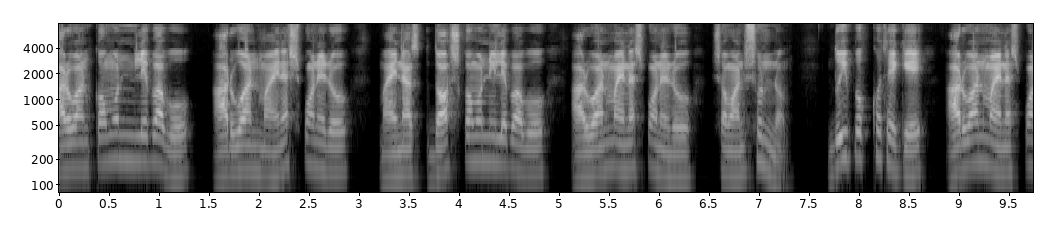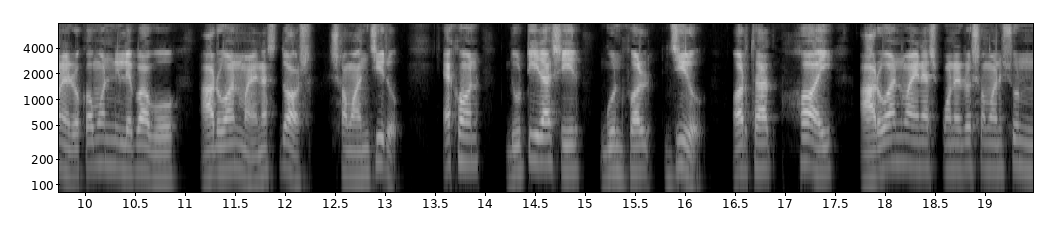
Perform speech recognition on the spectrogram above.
আর ওয়ান কমন নিলে পাবো আর ওয়ান মাইনাস পনেরো মাইনাস দশ কমন নিলে পাবো আর ওয়ান মাইনাস পনেরো সমান শূন্য। দুই পক্ষ থেকে আর ওয়ান মাইনাস পনেরো কমন নিলে পাবো আর ওয়ান মাইনাস দশ সমান জিরো। এখন দুটি রাশির গুণফল জিরো, অর্থাৎ হয় আর ওয়ান মাইনাস পনেরো সমান শূন্য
